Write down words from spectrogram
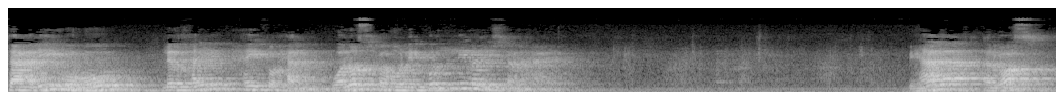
تعليمه للخير حيث حل ونصحه لكل من اجتمع عليه. بهذا الوصف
